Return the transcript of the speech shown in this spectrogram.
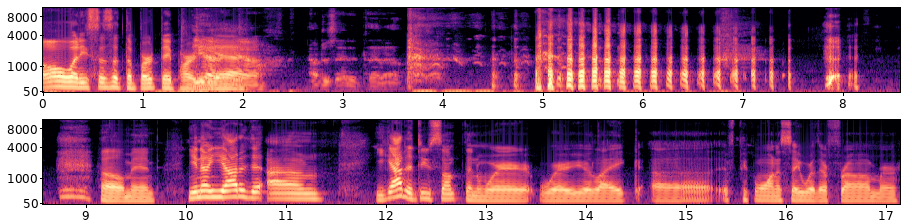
Oh, what he says at the birthday party. yeah Yeah. yeah, i'll just edit that out oh man, you know you oughta do, um, you got to do something where where you're like, uh, if people want to say where they're from or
